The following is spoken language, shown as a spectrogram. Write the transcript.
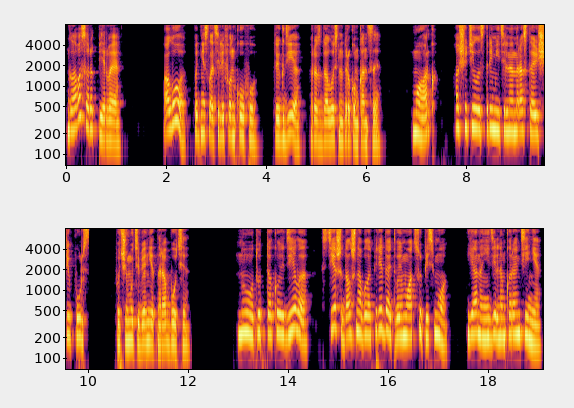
Глава 41. «Алло!» – поднесла телефон к уху. «Ты где?» – раздалось на другом конце. «Марк!» – ощутила стремительно нарастающий пульс. «Почему тебя нет на работе?» «Ну, тут такое дело. Стеша должна была передать твоему отцу письмо. Я на недельном карантине,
